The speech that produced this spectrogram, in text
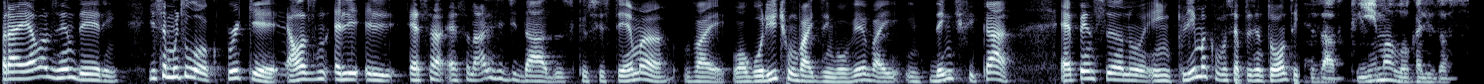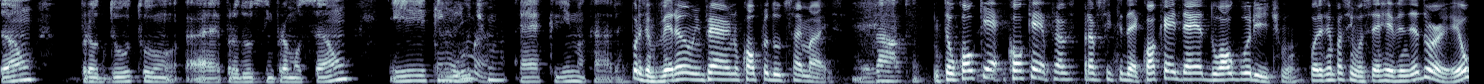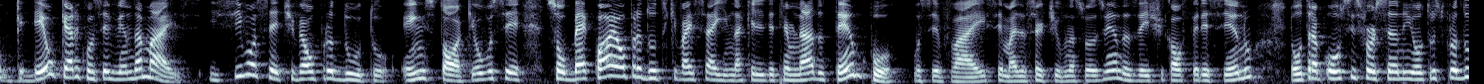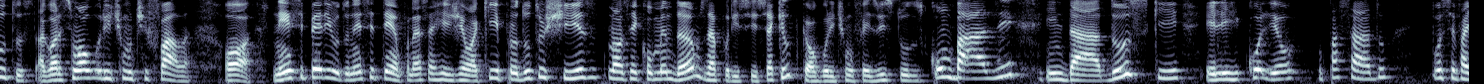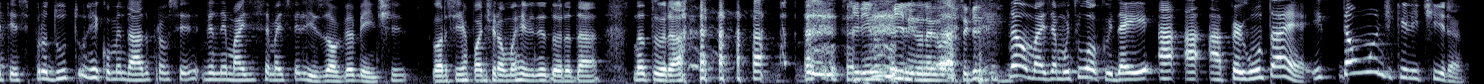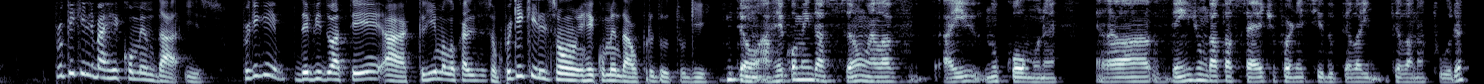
para elas venderem. Isso é muito louco, porque elas, ele, ele, essa, essa análise de dados que o sistema vai, o algoritmo vai desenvolver, vai identificar, é pensando em clima que você apresentou ontem. Exato, clima, localização, produto, é, produtos em promoção e tem clima. o último, é clima, cara. Por exemplo, verão, inverno, qual produto sai mais? Exato. Então, qual que é, qual que é para você entender, qual que é a ideia do algoritmo? Por exemplo, assim, você é revendedor, eu, uhum. eu quero que você venda mais. E se você tiver o produto em estoque ou você souber qual é o produto que vai sair naquele determinado tempo, você vai ser mais assertivo nas suas vendas, vez de ficar oferecendo outra, ou se esforçando em outros produtos. Agora, se um algoritmo te fala, ó, nesse período, nesse tempo, nessa região aqui, produto X nós recomendamos, né? Por isso, isso e aquilo, porque o algoritmo fez os estudos com base em dados que ele recolheu no passado. Você vai ter esse produto recomendado para você vender mais e ser mais feliz, obviamente. Agora você já pode virar uma revendedora da Natura. Querendo feeling no negócio aqui. Não, mas é muito louco. E daí a, a, a pergunta é: e da onde que ele tira? Por que, que ele vai recomendar isso? Por que, que, devido a ter a clima, localização, por que, que eles vão recomendar o produto, Gui? Então, a recomendação, ela aí no como, né? Ela vem de um dataset fornecido pela, pela Natura,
